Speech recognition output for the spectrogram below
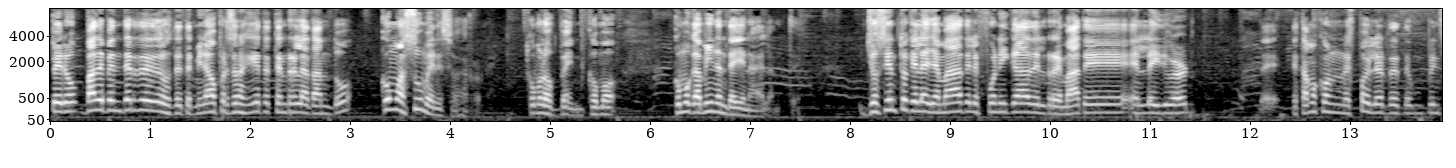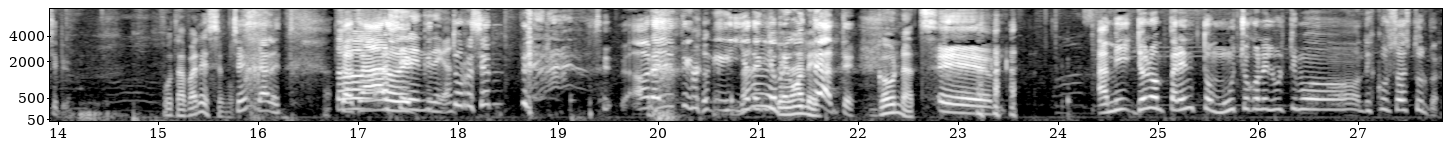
pero va a depender de los determinados personajes que te estén relatando cómo asumen esos errores, cómo los ven, cómo, cómo caminan de ahí en adelante. Yo siento que la llamada telefónica del remate en Lady Bird, eh, estamos con un spoiler desde un principio. Puta, parece. po. Sí, ya. Todo claro, de que tú recién. Ahora yo tengo que. Yo, te- Dale, yo pregunté dale. antes. Go nuts. Eh, a mí, yo lo emparento mucho con el último discurso de Stulberg.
